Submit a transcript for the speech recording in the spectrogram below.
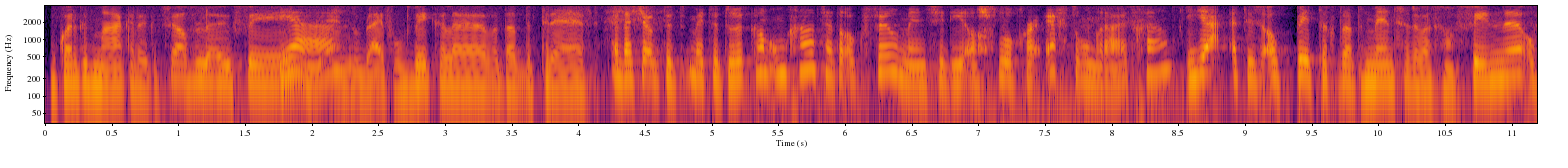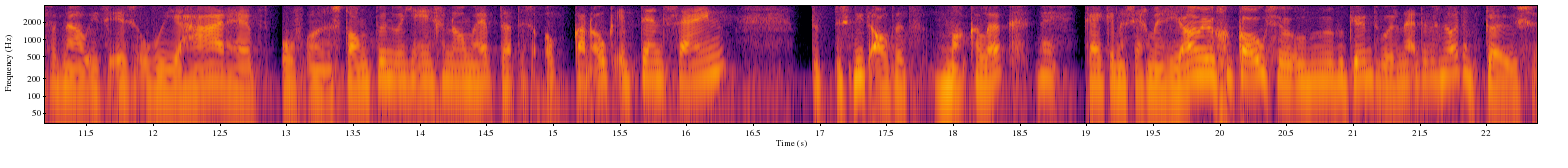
hoe kan ik het maken dat ik het zelf leuk vind. Ja. En blijven ontwikkelen wat dat betreft. En dat je ook de, met de druk kan omgaan. Zijn er ook veel mensen die als vlogger echt onderuit gaan? Ja, het is ook pittig dat mensen er wat van vinden. Of het nou iets is hoe je haar hebt of een standpunt wat je ingenomen hebt. Dat is ook, kan ook intens zijn het is niet altijd makkelijk. Nee. Kijk, en dan zeggen mensen, ja, je hebt gekozen om bekend te worden. Nee, dat is nooit een keuze.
